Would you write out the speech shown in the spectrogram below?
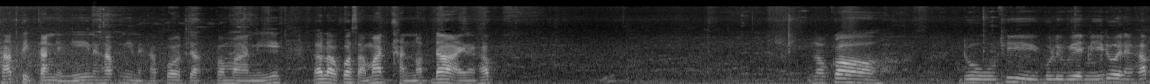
คั t ติดกันอย่างนี้นะครับนี่นะครับก็จะประมาณนี้ แล้วเราก็สามารถขันน็อตได้นะครับ แล้วก็ ดูที่บริเวณนี้ด้วยนะครับ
